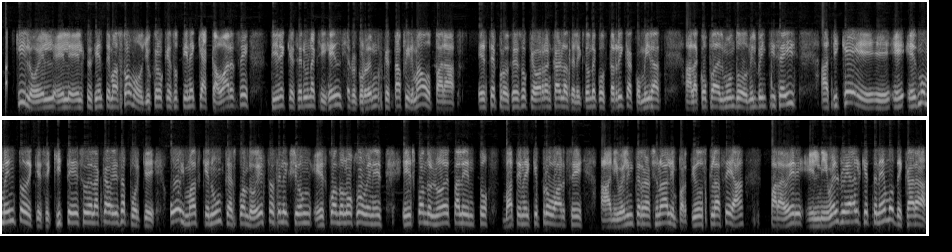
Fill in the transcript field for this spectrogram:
tranquilo, él, él, él se siente más cómodo. Yo creo que eso tiene que acabarse, tiene que ser una exigencia. Recordemos que está firmado para este proceso que va a arrancar la selección de Costa Rica con miras a la Copa del Mundo 2026. Así que eh, eh, es momento de que se quite eso de la cabeza porque hoy más que nunca es cuando esta selección, es cuando los jóvenes, es cuando el nuevo talento va a tener que probarse a nivel internacional en partidos clase A para ver el nivel real que tenemos de cara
